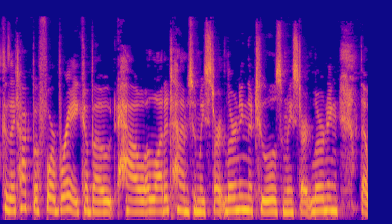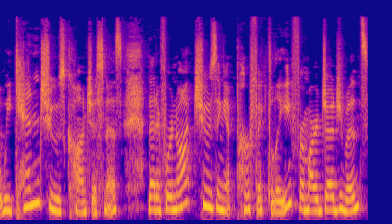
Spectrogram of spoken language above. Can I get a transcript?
because I talked before break about how a lot of times when we start learning the tools and we start learning that we can choose consciousness, that if we're not choosing it perfectly from our judgments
